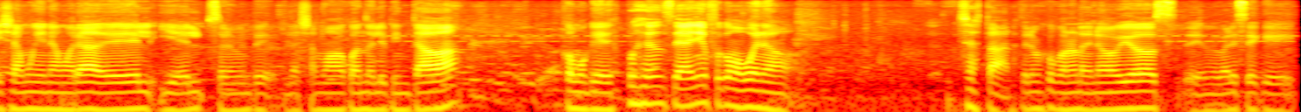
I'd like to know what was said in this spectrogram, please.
ella muy enamorada de él y él solamente la llamaba cuando le pintaba, como que después de 11 años fue como, bueno, ya está, nos tenemos que poner de novios, me parece que,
